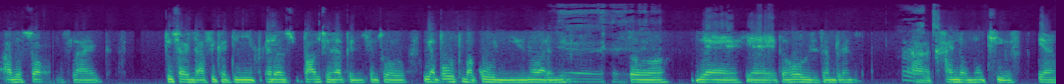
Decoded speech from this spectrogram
other songs like featuring the Africa Deep, it was bound to happen since we we are both Bakone, you know what I mean? Yeah. So yeah, yeah, it's a whole resemblance All uh, kind of motive. Yeah.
